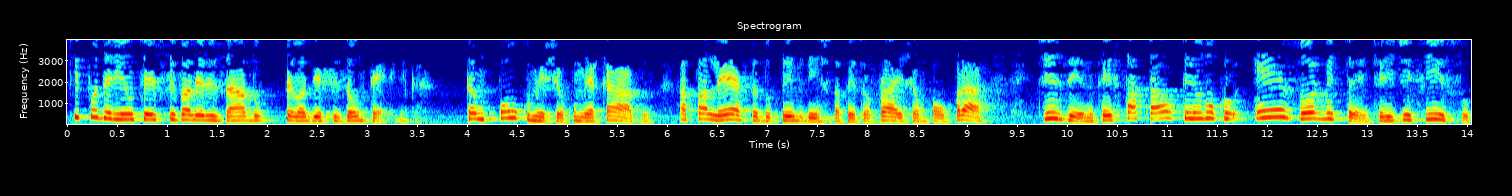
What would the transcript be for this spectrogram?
que poderiam ter se valorizado pela decisão técnica. Tampouco mexeu com o mercado a palestra do presidente da Petrobras, Jean Paul Prats, dizendo que a estatal tem lucro exorbitante. Ele disse isso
